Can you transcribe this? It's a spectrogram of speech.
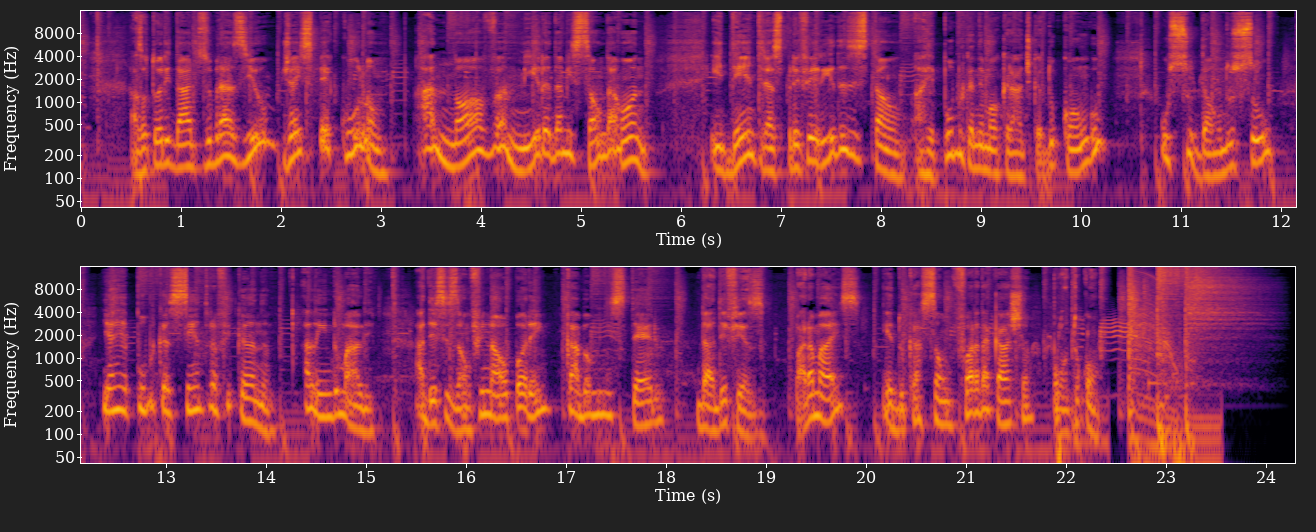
as autoridades do Brasil já especulam a nova mira da missão da ONU. E dentre as preferidas estão a República Democrática do Congo, o Sudão do Sul e a República Centro-Africana, além do Mali. A decisão final, porém, cabe ao Ministério da Defesa. Para mais, educaçãoforadacaixa.com.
